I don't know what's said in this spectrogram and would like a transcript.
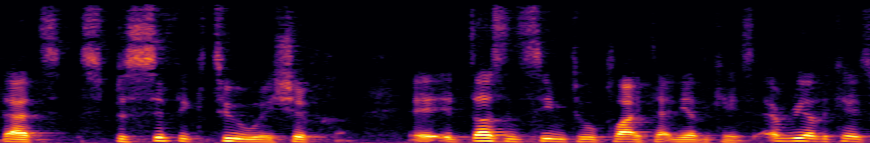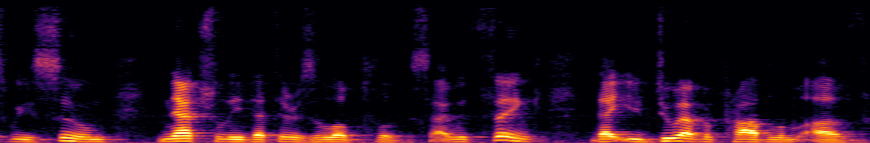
that's specific to a shivcha it doesn't seem to apply to any other case. Every other case, we assume naturally that there is a lo plug. So I would think that you do have a problem of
